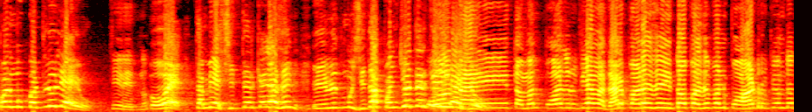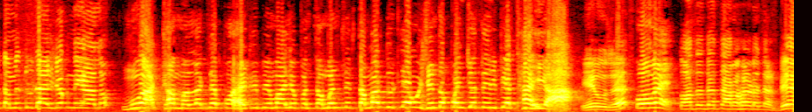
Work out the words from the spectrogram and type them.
પણ હું બદલું લે આવ્યો. સી રીતનું? ઓવે તમે સિત્તેર કર્યા છે ને એવી રીતે હું સીધા પંચોતેર કરી નાખ્યો. તમને પાંચ રૂપિયા વધારે પડે છે એ તો પછી પણ પોહઠ રૂપિયા તો તમે દૂધ આલજો કે નહીં આલો? હું આખા મલક ને પાંઠ રૂપિયા આલ્યો પણ તમને તમારે દૂધ લેવું છે તો પંચોતેર રૂપિયા થાય હા. એવું છે? ઓવે. તો તો તારો હેડો તાર બે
